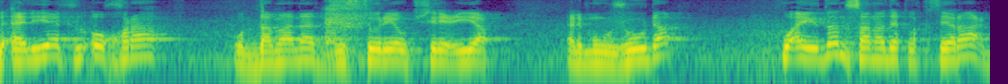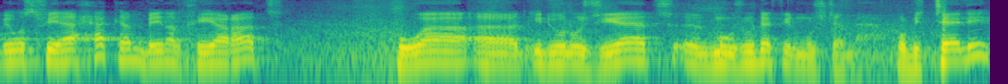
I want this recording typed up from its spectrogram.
الآليات الأخرى والضمانات الدستورية والتشريعية الموجودة وأيضا صناديق الاقتراع بوصفها حكم بين الخيارات والإيديولوجيات الموجودة في المجتمع. وبالتالي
